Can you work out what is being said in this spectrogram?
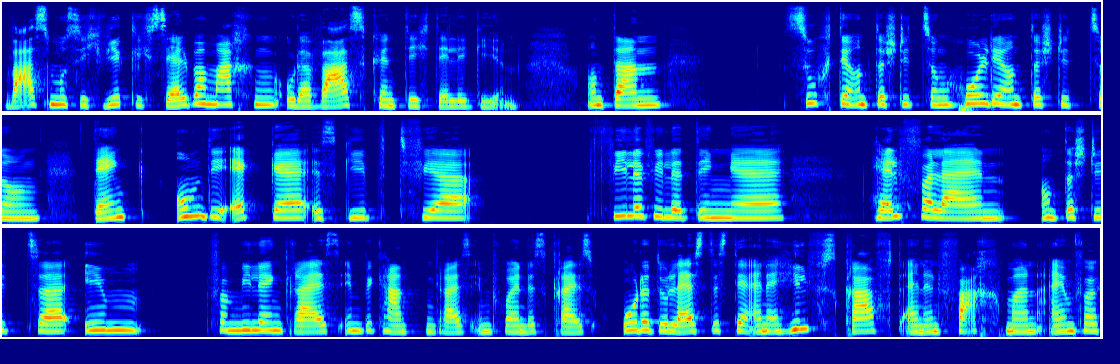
was muss ich wirklich selber machen oder was könnte ich delegieren. Und dann such dir Unterstützung, hol dir Unterstützung, denk um die Ecke. Es gibt für viele, viele Dinge Helferlein, Unterstützer im Familienkreis, im Bekanntenkreis, im Freundeskreis oder du leistest dir eine Hilfskraft, einen Fachmann, einfach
